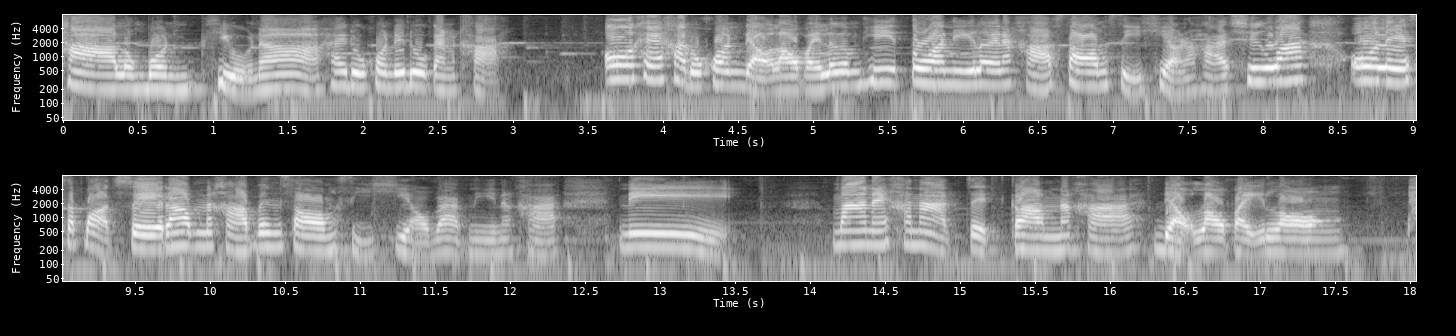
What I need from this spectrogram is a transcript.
ทาลงบนผิวหน้าให้ทุกคนได้ดูกันค่ะ โอเคค่ะทุกคนเดี๋ยวเราไปเริ่มที่ตัวนี้เลยนะคะ ซองสีเขียวนะคะ ชื่อว่าโอเลสปอร์ตเซรั่มนะคะ เป็นซองสีเขียวแบบนี้นะคะ นี่มาในขนาด 7 กรัมนะคะ เดี๋ยวเราไปลองท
